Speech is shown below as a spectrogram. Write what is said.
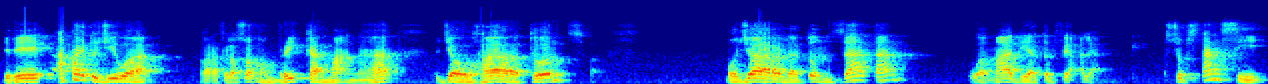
Jadi apa itu jiwa? Para filosof memberikan makna jauharatun mujaradatun zatan wa madiyatun fi'lan. Substansi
